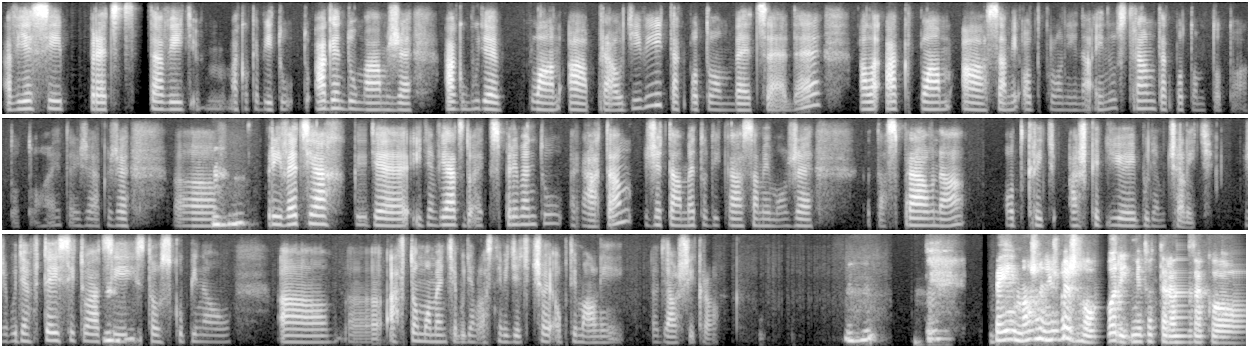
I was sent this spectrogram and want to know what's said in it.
a vie si predstaviť, ako keby tú, tú agendu mám, že ak bude plán A pravdivý, tak potom B, C, D, ale ak plán A sa mi odkloní na inú stranu, tak potom toto a toto. Hej. Takže akože uh, mm-hmm. pri veciach, kde idem viac do experimentu, rátam, že tá metodika sa mi môže, tá správna, odkryť, až keď jej budem čeliť. Že budem v tej situácii mm-hmm. s tou skupinou a, a v tom momente budem vlastne vidieť, čo je optimálny ďalší krok. Mm-hmm. Bej, možno než budeš hovoriť, mi to teraz ako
